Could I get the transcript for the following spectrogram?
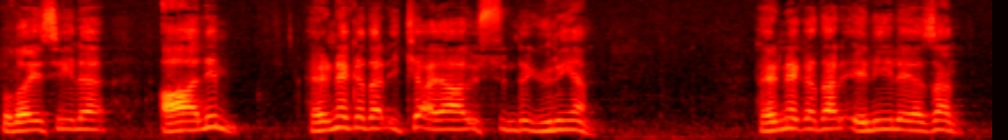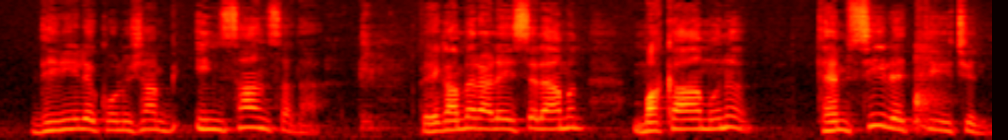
Dolayısıyla alim her ne kadar iki ayağı üstünde yürüyen, her ne kadar eliyle yazan, diliyle konuşan bir insansa da Peygamber aleyhisselamın makamını temsil ettiği için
